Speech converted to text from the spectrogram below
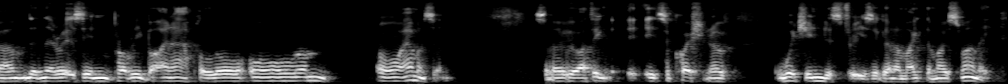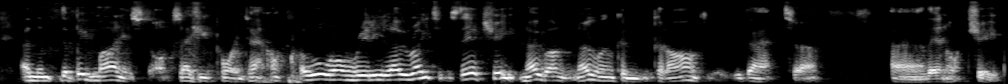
um, than there is in probably buying Apple or or um, or Amazon. So I think it's a question of which industries are going to make the most money. And the, the big mining stocks, as you point out, are all on really low ratings. They're cheap. No one, no one can, can argue that uh, uh, they're not cheap.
